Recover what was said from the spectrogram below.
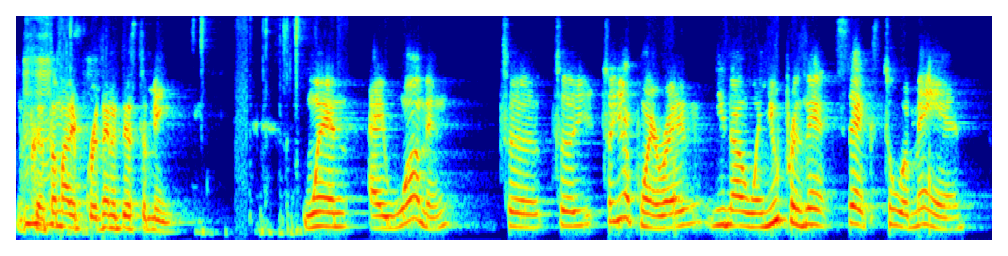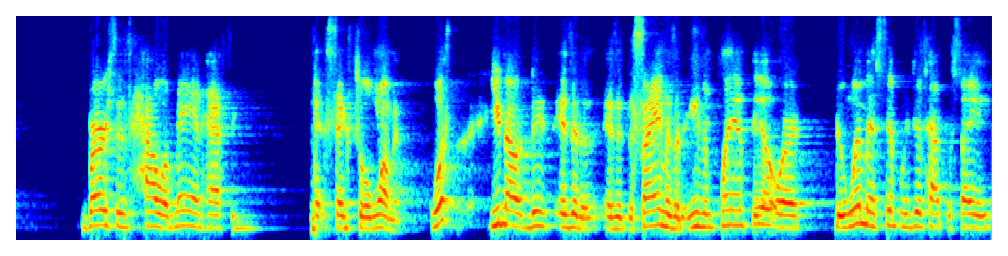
because mm-hmm. somebody presented this to me. When a woman, to to to your point, Ray, you know, when you present sex to a man versus how a man has to get sex to a woman, what's you know, is it a, is it the same? Is it an even playing field, or do women simply just have to say,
